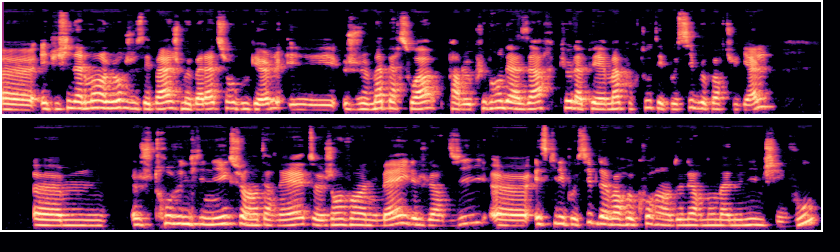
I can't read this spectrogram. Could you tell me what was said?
Euh, et puis finalement, un jour, je sais pas, je me balade sur Google et je m'aperçois, par le plus grand des hasards, que la PMA pour toutes est possible au Portugal. Euh, je trouve une clinique sur Internet, j'envoie un email et je leur dis est-ce qu'il est possible d'avoir recours à un donneur non anonyme chez vous?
